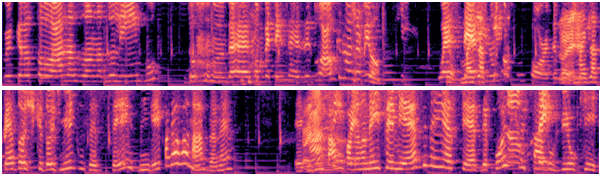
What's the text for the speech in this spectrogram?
porque eu tô lá na zona do limbo do, da competência residual, que nós já vimos então, que o STF é, mas nunca concorda. É, mas até dois, que 2016 ninguém pagava nada, né? Eles ah, não estavam pagando nem ICMS nem ISS. Depois não, que o Estado tem... viu que,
